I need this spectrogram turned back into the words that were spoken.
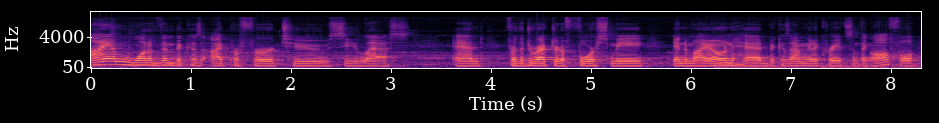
I am one of them because I prefer to see less, and for the director to force me into my own head because I'm going to create something awful,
